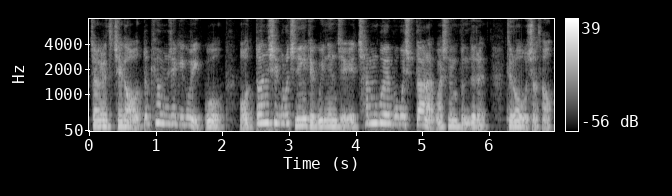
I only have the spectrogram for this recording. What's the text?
자, 그래서 제가 어떻게 움직이고 있고 어떤 식으로 진행이 되고 있는지 참고해 보고 싶다라고 하시는 분들은 들어오셔서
